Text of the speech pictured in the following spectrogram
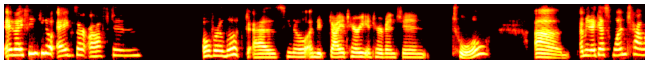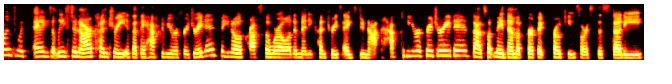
And I think, you know, eggs are often overlooked as, you know, a dietary intervention tool. Um, I mean, I guess one challenge with eggs, at least in our country, is that they have to be refrigerated. But you know, across the world in many countries, eggs do not have to be refrigerated. That's what made them a perfect protein source to study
